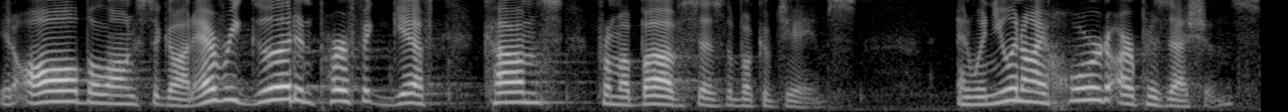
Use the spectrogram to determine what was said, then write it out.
It all belongs to God. Every good and perfect gift comes from above, says the book of James. And when you and I hoard our possessions,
